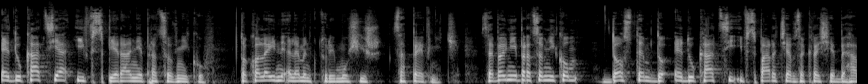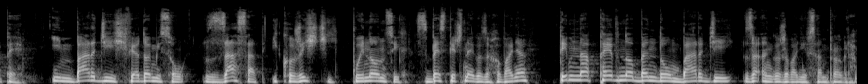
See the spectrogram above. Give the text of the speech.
Edukacja i wspieranie pracowników to kolejny element, który musisz zapewnić. Zapewnij pracownikom dostęp do edukacji i wsparcia w zakresie BHP. Im bardziej świadomi są zasad i korzyści płynących z bezpiecznego zachowania, tym na pewno będą bardziej zaangażowani w sam program.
